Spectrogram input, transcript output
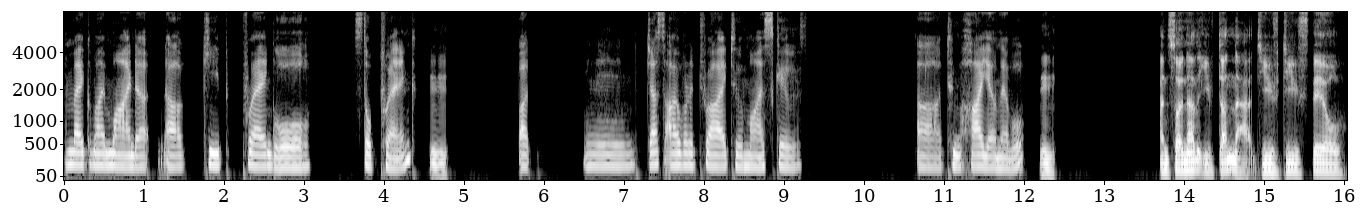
make my mind uh, uh, keep praying or stop praying. Mm. Mm, just I want to try to my skills uh to higher level. And so now that you've done that, do you do you feel?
